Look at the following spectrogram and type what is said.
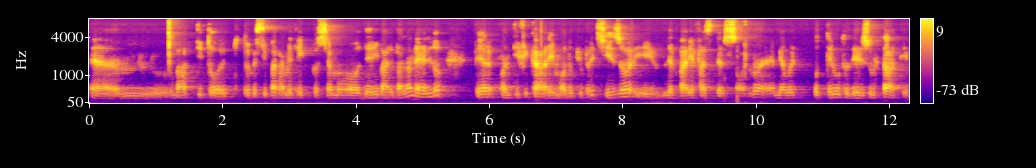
ehm, battito e tutti questi parametri che possiamo derivare dall'anello per quantificare in modo più preciso i, le varie fasi del sonno e abbiamo ottenuto dei risultati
